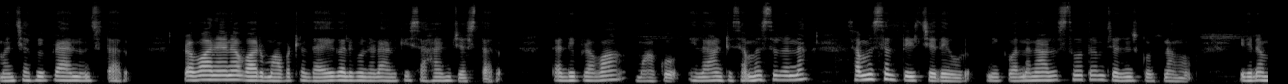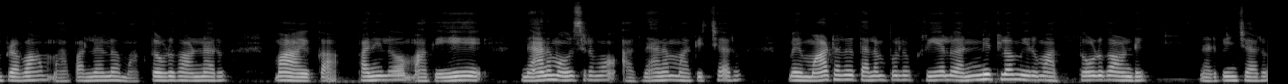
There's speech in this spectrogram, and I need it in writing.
మంచి అభిప్రాయాన్ని ఉంచుతారు. ప్రభానైనా వారు మా పట్ల దయ కలిగి ఉండడానికి సహాయం చేస్తారు. తండ్రి ప్రభా మాకు ఎలాంటి సమస్యలున్నా సమస్యలు తీర్చే దేవుడు. నీకు వందనాలు స్తోత్రం చెల్లించుకుంటున్నాము. ఇదినం దినం ప్రభా మా పనులలో మాకు తోడుగా ఉన్నారు. మా యొక్క పనిలో మాకు ఏ జ్ఞానం అవసరమో ఆ జ్ఞానం మాకు ఇచ్చారు. మేము మాటలు తలంపులు క్రియలు అన్నిట్లో మీరు మా తోడుగా ఉండి నడిపించారు.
